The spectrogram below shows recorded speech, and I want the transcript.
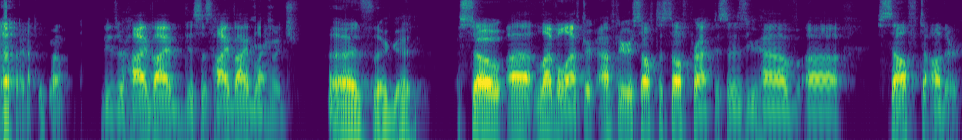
Try to keep up. These are high vibe. This is high vibe language. Oh, that's so good. So uh, level after after your self to self practices, you have uh, self to other,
